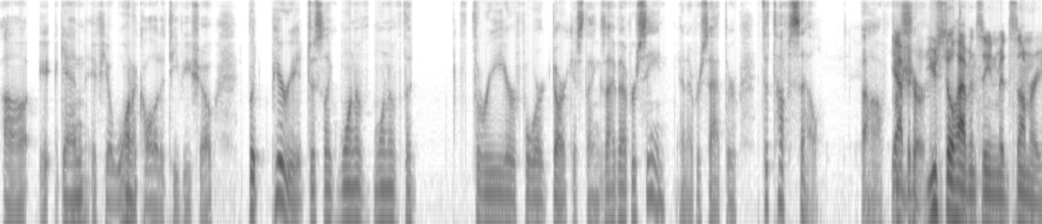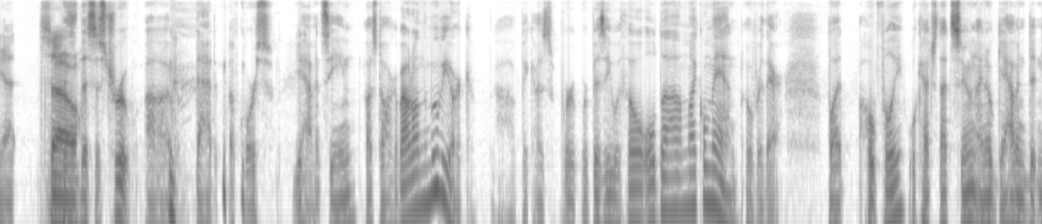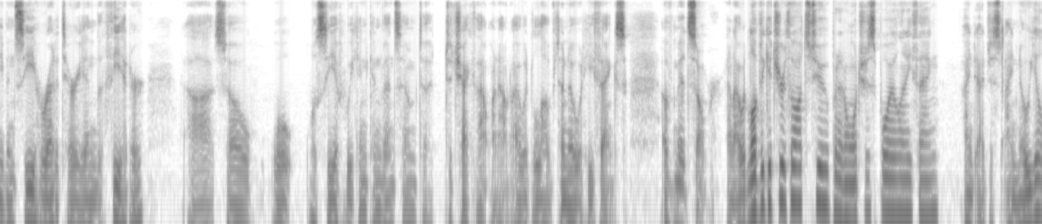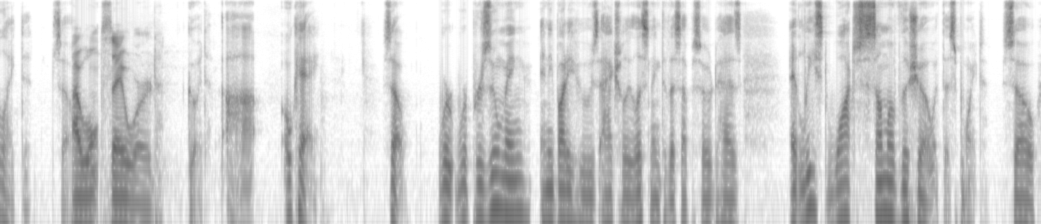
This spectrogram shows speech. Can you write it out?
Uh, again, if you want to call it a TV show, but period, just like one of one of the three or four darkest things I've ever seen and ever sat through. It's a tough sell, uh, for yeah, but sure. you still haven't seen Midsommar yet, so This, this is true. Uh, that, of course, you haven't seen us talk about on the movie arc because we're, we're busy with old uh, Michael Mann over there. But hopefully, we'll catch that soon. I know Gavin didn't even see Hereditary in the theater, uh, so we'll we'll see if we can convince him to, to check that one out. I would love to know what he thinks of Midsommar, and I would love to get your thoughts too. But I don't want you to spoil anything. I, I just I know you liked it, so I won't say a word. Good. Uh, okay. So we're we're presuming anybody who's actually listening to this episode has at least watched some of the show at this point. So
